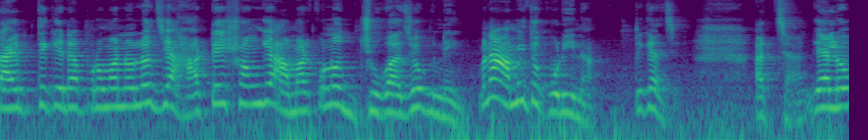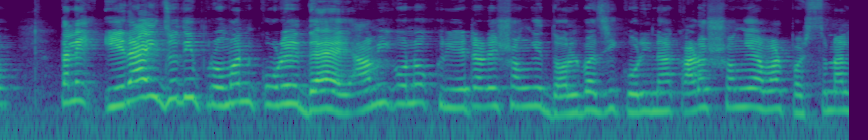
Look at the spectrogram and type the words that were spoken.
লাইভ থেকে এটা প্রমাণ হলো যে হাটের সঙ্গে আমার কোনো যোগাযোগ নেই। মানে আমি তো করি না, ঠিক আছে? আচ্ছা গেল। তাহলে এরাই যদি প্রমাণ করে দেয়, আমি কোনো ক্রিয়েটারের সঙ্গে দলবাজি করি না, কারোর সঙ্গে আমার পার্সোনাল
